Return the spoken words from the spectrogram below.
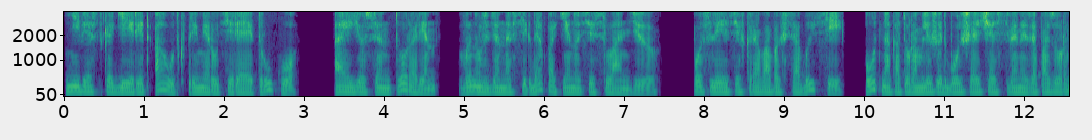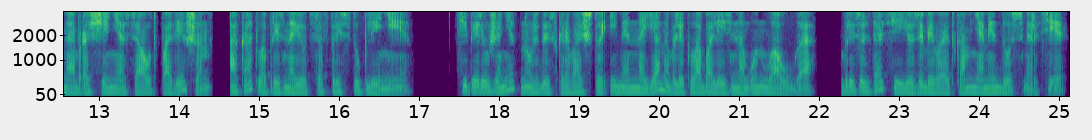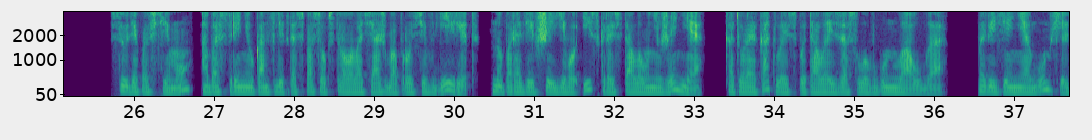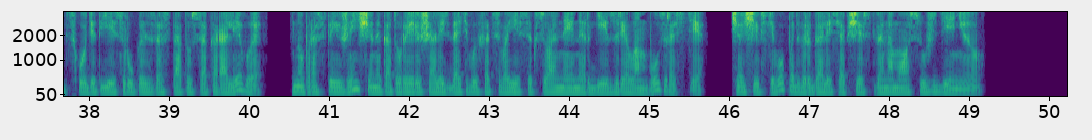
Невестка Гейрит Аут, к примеру, теряет руку, а ее сын Торарин вынужден навсегда покинуть Исландию. После этих кровавых событий от, на котором лежит большая часть вины за позорное обращение Саут повешен, а Катла признается в преступлении. Теперь уже нет нужды скрывать, что именно я навлекла болезнь на Гунлауга. В результате ее забивают камнями до смерти. Судя по всему, обострению конфликта способствовала тяжба против Гейрит, но породившей его искрой стало унижение, которое Катла испытала из-за слов Гунлауга. Поведение Гунхельд сходит ей с рук из-за статуса королевы, но простые женщины, которые решались дать выход своей сексуальной энергии в зрелом возрасте, чаще всего подвергались общественному осуждению.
